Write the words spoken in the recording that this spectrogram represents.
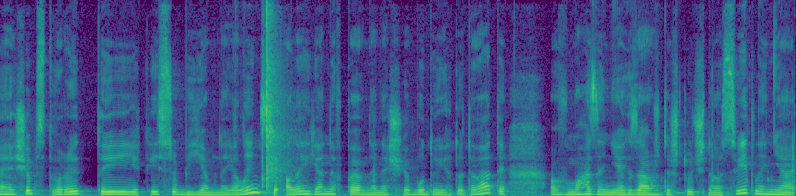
е, щоб створити якийсь об'єм на ялинці, але я не впевнена, що я буду їх додавати. В магазині, як завжди, штучне освітлення,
